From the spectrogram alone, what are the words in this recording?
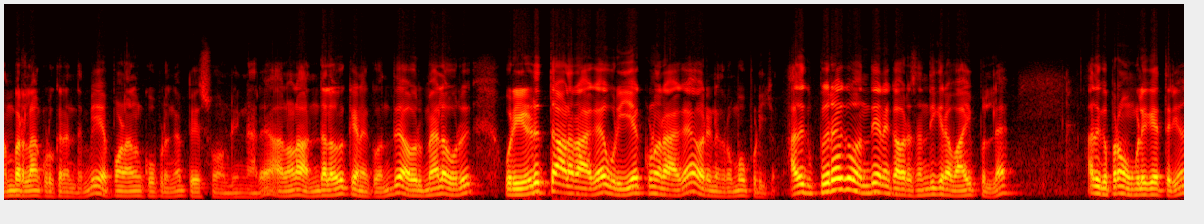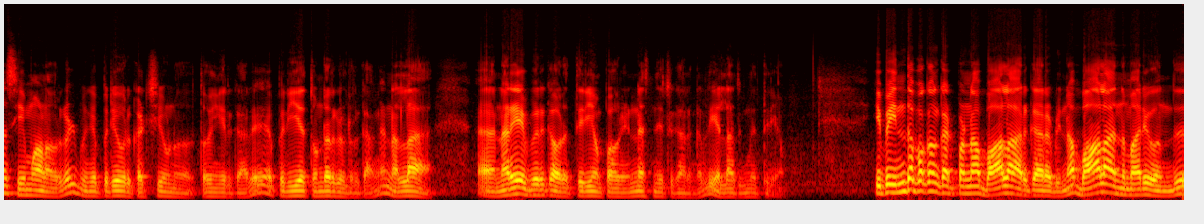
நம்பர்லாம் கொடுக்குறேன் தம்பி. எப்போனாலும் கூப்பிடுங்க பேசுவோம் அப்படின்னாரு. அதனால் அந்தளவுக்கு எனக்கு வந்து அவர் மேலே ஒரு ஒரு எழுத்தாளராக ஒரு இயக்குனராக அவர் எனக்கு ரொம்ப பிடிக்கும். அதுக்கு பிறகு வந்து எனக்கு அவரை சந்திக்கிற வாய்ப்பு இல்லை. அதுக்கப்புறம் உங்களுக்கே தெரியும் சீமான் அவர்கள் மிகப்பெரிய ஒரு கட்சி ஒன்று துவங்கியிருக்காரு. பெரிய தொண்டர்கள் இருக்காங்க. நல்லா நிறைய பேருக்கு அவர் தெரியும். இப்போ அவர் என்ன செஞ்சிட்ருக்காருங்கிறது எல்லாத்துக்குமே தெரியும். இப்போ இந்த பக்கம் கட் பண்ணால் பாலா இருக்கார் அப்படின்னா பாலா இந்த மாதிரி வந்து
